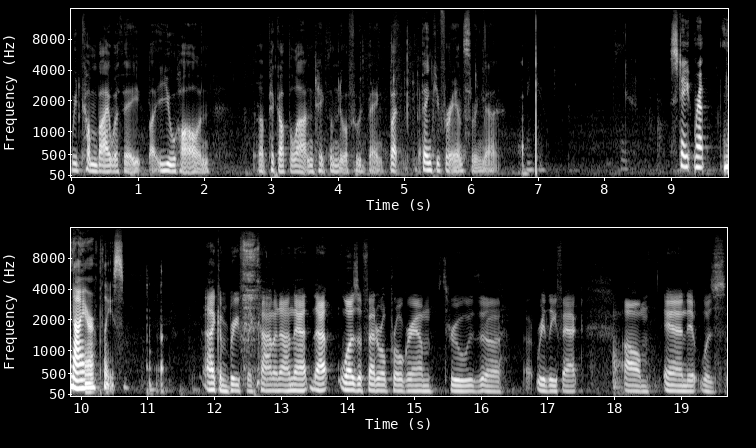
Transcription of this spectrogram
We'd come by with a a U-Haul and uh, pick up a lot and take them to a food bank. But thank you for answering that. Thank you. State Rep. Nyer, please. I can briefly comment on that. That was a federal program through the Relief Act, um, and it was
